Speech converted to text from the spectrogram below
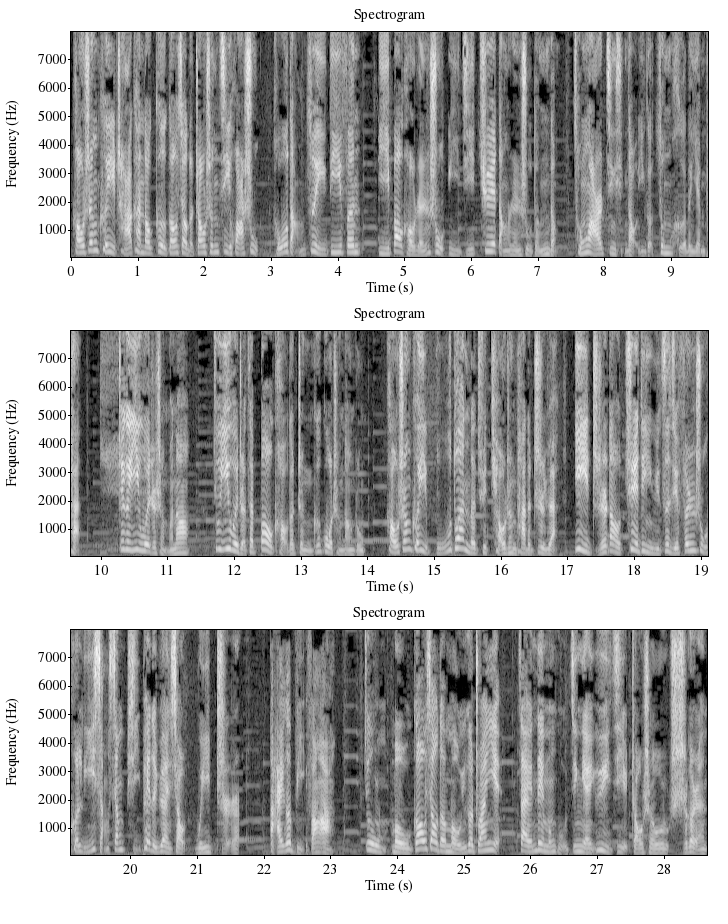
考生可以查看到各高校的招生计划数、投档最低分、已报考人数以及缺档人数等等，从而进行到一个综合的研判。这个意味着什么呢？就意味着在报考的整个过程当中，考生可以不断的去调整他的志愿，一直到确定与自己分数和理想相匹配的院校为止。打一个比方啊，就某高校的某一个专业在内蒙古今年预计招收十个人。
